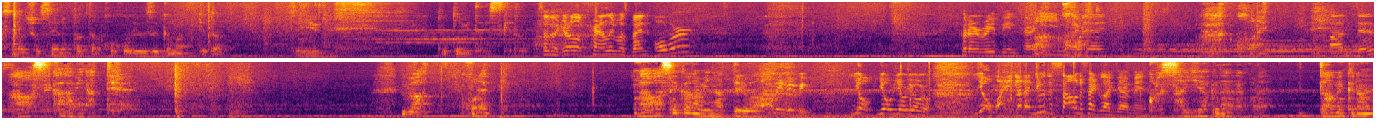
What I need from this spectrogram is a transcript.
その女性の方はここでうずくまってたっていう ことみたいですけど So the girl apparently was bent over? Couldn't read the entire Ah, email. guys. これ Uh, this? 合わせ鏡になってるうわこれ合わせ鏡になってるわ. Yo, yo, yo, yo, yo. Yo, why you gotta do the sound effect like that, man? これ最悪だよねこれダメくない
